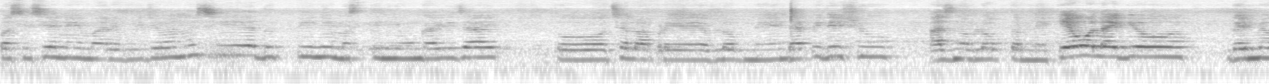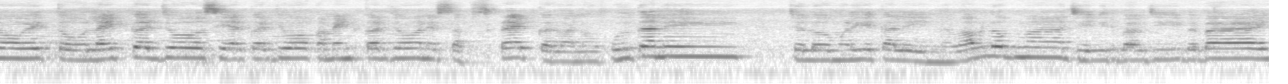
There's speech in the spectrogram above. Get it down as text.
પછી છે ને મારે ભૂલી જવાનું છે દૂધ પીને મસ્તીની ઊંઘ આવી જાય. તો ચલો આપણે વ્લોગને એન્ડ આપી દઈશું. આજનો વ્લોગ તમને કેવો લાગ્યો ગમ્યો હોય તો લાઈક કરજો શેર કરજો કમેન્ટ કરજો અને સબસ્ક્રાઈબ કરવાનું ભૂલતા નહીં. ચલો મળીએ કાલે નવા બ્લોગમાં જય વીર બાવજી બાય બાય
